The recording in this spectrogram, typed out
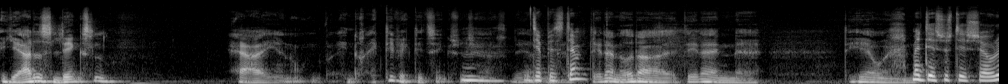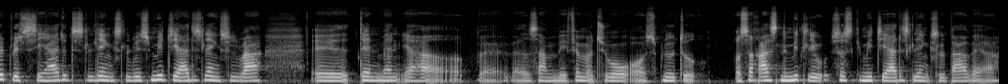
hjertets længsel er en, en rigtig vigtig ting, synes Mm. jeg. Altså, Det er bestemt. Det er da noget, der... Det er da en... øh, Det er jo en... Men det, jeg synes, det er sørgeligt, hvis hjertets længsel, hvis mit hjertes længsel var øh, den mand, jeg har øh, været sammen med i 25 år, og som nu er død. Og så resten af mit liv, så skal mit hjertes længsel bare være.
